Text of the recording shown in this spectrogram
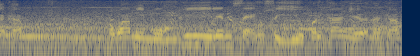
นะครับ เพราะว่ามีมุมที่เล่นแสงสีอยู่ค่อนข้างเยอะนะครับ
